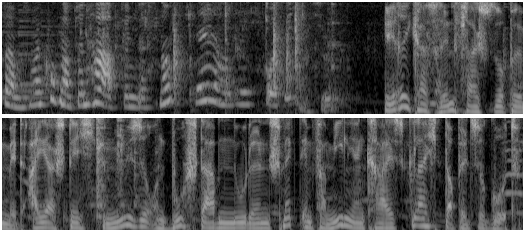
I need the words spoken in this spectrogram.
So, muss mal gucken, ob du ein Haar findest, ne? Ja, hab ich. Vorsicht. Erikas Rindfleischsuppe mit Eierstich, Gemüse und Buchstabennudeln schmeckt im Familienkreis gleich doppelt so gut.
